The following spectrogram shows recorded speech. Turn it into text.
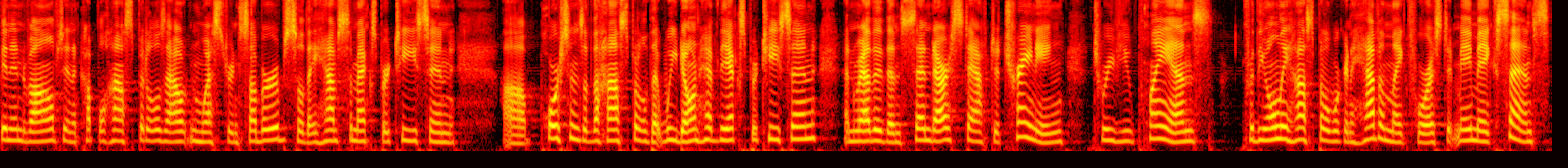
been involved in a couple hospitals out in western suburbs, so they have some expertise in uh, portions of the hospital that we don't have the expertise in. And rather than send our staff to training to review plans for the only hospital we're going to have in Lake Forest, it may make sense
